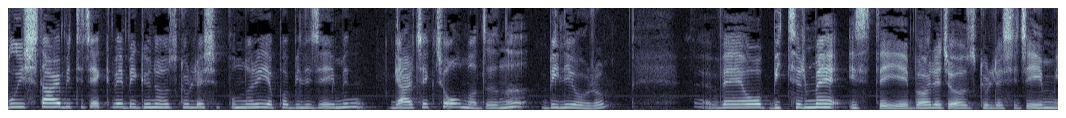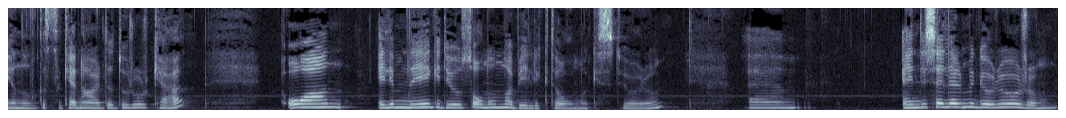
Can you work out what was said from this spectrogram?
bu işler bitecek ve bir gün özgürleşip bunları yapabileceğimin gerçekçi olmadığını biliyorum. Ve o bitirme isteği, böylece özgürleşeceğim yanılgısı kenarda dururken o an Elim neye gidiyorsa onunla birlikte olmak istiyorum. Endişelerimi görüyorum,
